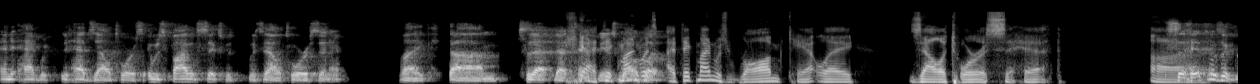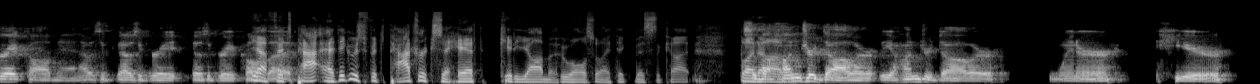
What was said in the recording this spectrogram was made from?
and it had it had Zalatoris. It was five of six with with Zalatoris in it. Like, um, so that that yeah, I think mine well, was but, I think mine was Rahm, Cantlay, Zalatoris, Sahith. Uh, Sahith was a great call, man. That was a that was a great that was a great call. Yeah, Fitzpat- I think it was Fitzpatrick, Sahith, Kitayama, who also I think missed the cut. But so the um, hundred dollar, the hundred dollar winner here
